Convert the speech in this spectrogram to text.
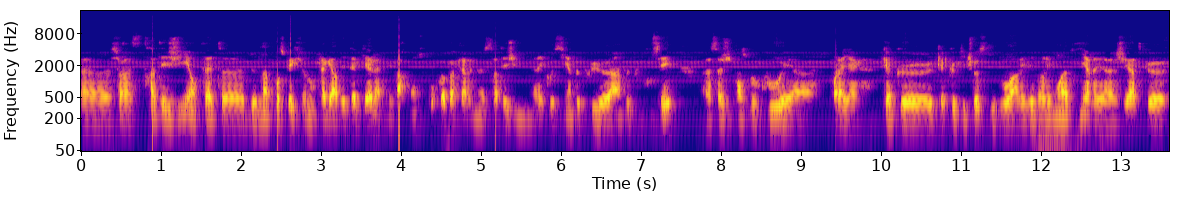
euh, sur la stratégie en fait euh, de ma prospection, donc la garder telle quelle. Mais par contre, pourquoi pas faire une stratégie numérique aussi un peu plus euh, un peu plus poussée. ça, j'y pense beaucoup et voilà, il y a quelques quelques petites choses qui vont arriver dans les mois à venir et j'ai hâte que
